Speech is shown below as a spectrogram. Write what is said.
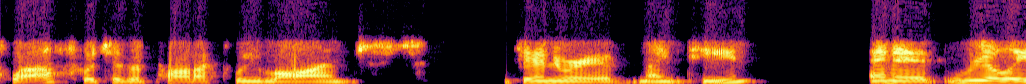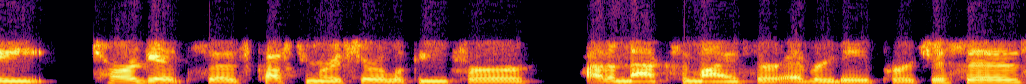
Plus, which is a product we launched January of 19. And it really targets those customers who are looking for how to maximize their everyday purchases.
